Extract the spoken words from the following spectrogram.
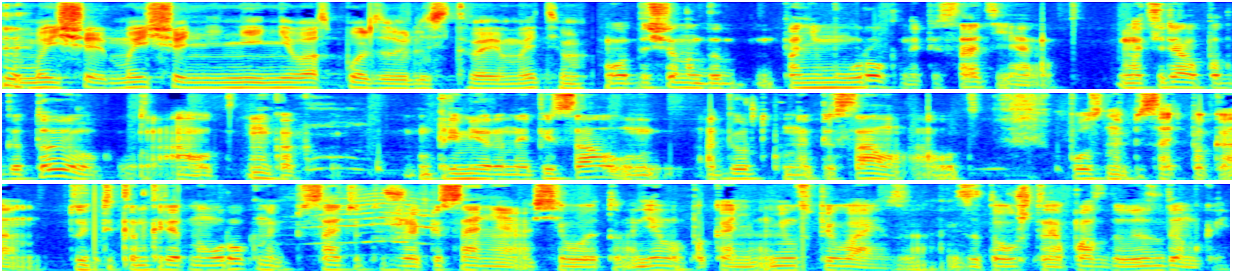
Мы еще, мы еще не, не воспользовались твоим этим. Вот еще надо по нему урок написать. Я материал подготовил, а вот, ну как, примеры написал, обертку написал, а вот пост написать пока, тут ты конкретно урок написать, это уже описание всего этого дела пока не, не успеваю из-за из того, что я опаздываю с демкой.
